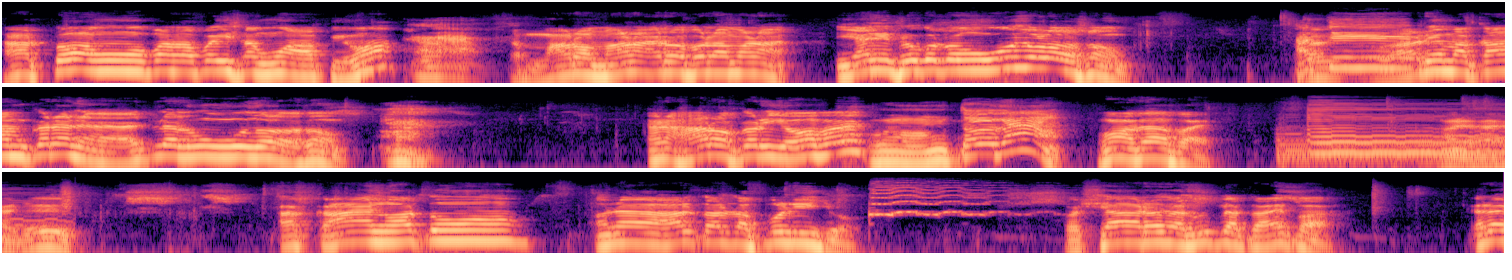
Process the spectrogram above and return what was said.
હા તો હું પાછા પૈસા હું આપી હો. હા. મારો માણા હારો ભલા માણા. એની છોકરો તો હું ઉજળો છું. વાડીમાં કામ કરે ને એટલે જ હું ઉજળો છું. અને હારો કરી હો ભાઈ. હું તો જાઉં હા દા ભાઈ. અરે. આ કાંઈ નહોતું અને હાલતા હાલતા પડી ગયો. ચાર હજાર રૂપિયા તો આપ્યા. એટલે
